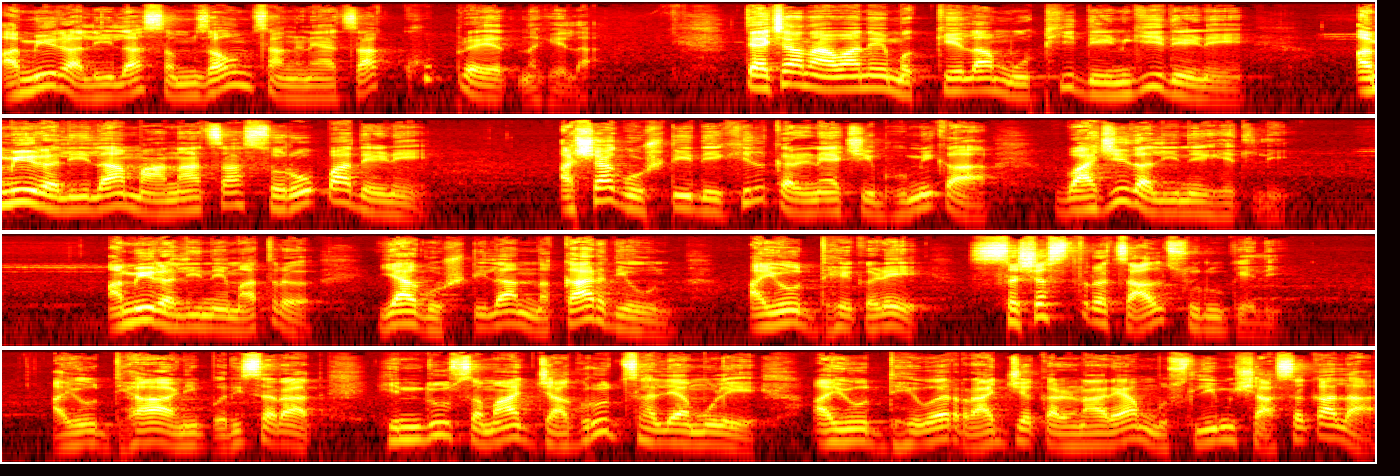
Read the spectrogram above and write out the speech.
अमीर अलीला समजावून सांगण्याचा खूप प्रयत्न केला. त्याच्या नावाने मक्केला मोठी देणगी देणे अमीर अलीला मानाचा स्वरूपा देणे अशा गोष्टी देखील करण्याची भूमिका वाजिद अलीने घेतली. अमीर अलीने मात्र या गोष्टीला नकार देऊन अयोध्येकडे सशस्त्र चाल सुरू केली. अयोध्या आणि परिसरात हिंदू समाज जागृत झाल्यामुळे अयोध्येवर राज्य करणाऱ्या मुस्लिम शासकाला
